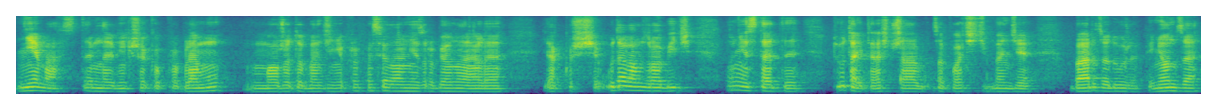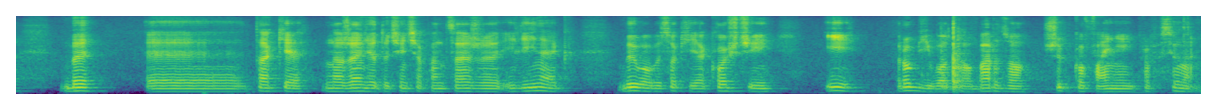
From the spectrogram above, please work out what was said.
nie ma z tym największego problemu. Może to będzie nieprofesjonalnie zrobione, ale jakoś się uda Wam zrobić. No niestety tutaj też trzeba zapłacić będzie bardzo duże pieniądze, by e, takie narzędzie do cięcia pancerzy i linek było wysokiej jakości i robiło to bardzo szybko, fajnie i profesjonalnie.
